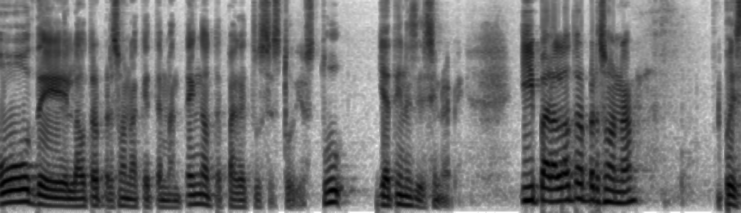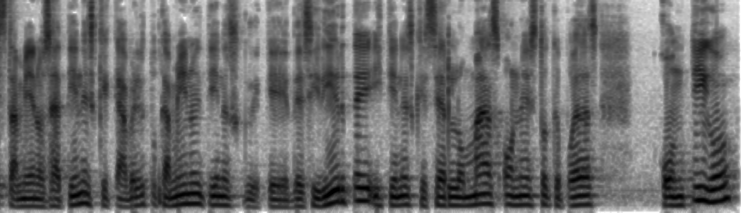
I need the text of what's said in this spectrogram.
o de la otra persona que te mantenga o te pague tus estudios. Tú ya tienes 19. Y para la otra persona, pues también, o sea, tienes que caber tu camino y tienes que decidirte y tienes que ser lo más honesto que puedas contigo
